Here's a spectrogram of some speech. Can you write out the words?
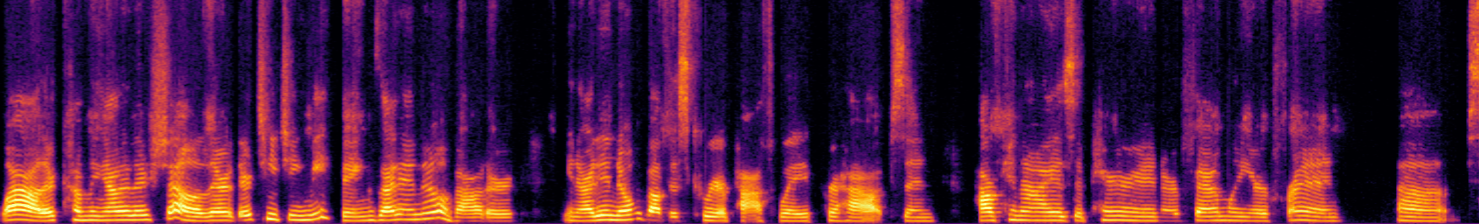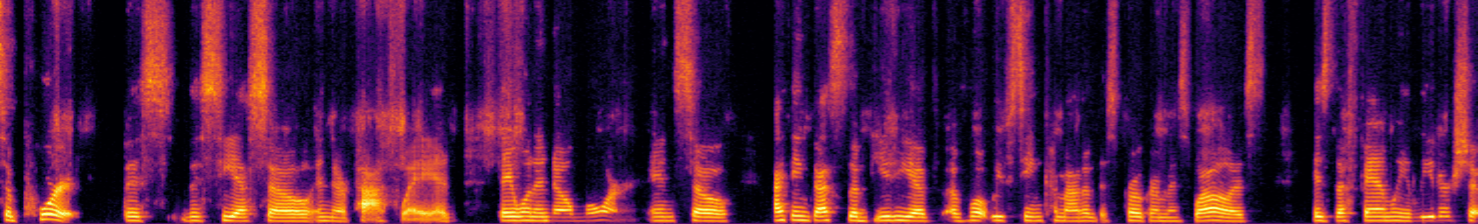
wow, they're coming out of their shell. They're they're teaching me things I didn't know about, or you know, I didn't know about this career pathway, perhaps. And how can i as a parent or family or friend uh, support this the cso in their pathway and they want to know more. And so i think that's the beauty of, of what we've seen come out of this program as well is is the family leadership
